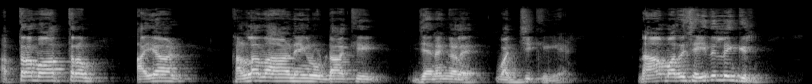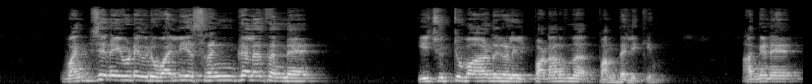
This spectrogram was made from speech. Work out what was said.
അത്രമാത്രം അയാൾ കള്ളനാണയങ്ങൾ ഉണ്ടാക്കി ജനങ്ങളെ വഞ്ചിക്കുകയാണ്. നാം അത് ചെയ്തില്ലെങ്കിൽ വഞ്ചനയുടെ ഒരു വലിയ ശൃംഖല തന്നെ ഈ ചുറ്റുപാടുകളിൽ പടർന്ന് പന്തലിക്കും. അങ്ങനെ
